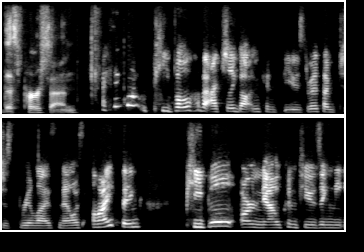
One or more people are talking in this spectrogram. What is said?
this person. I think what people have actually gotten confused with, I've just realized now, is I think people are now confusing the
